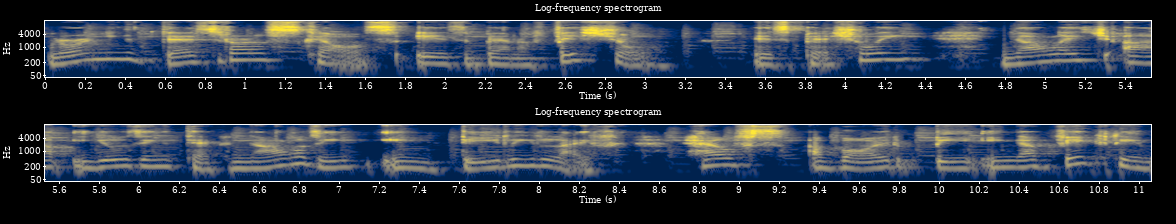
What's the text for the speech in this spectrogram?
Learning digital skills is beneficial, especially knowledge of using technology in daily life helps avoid being a victim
